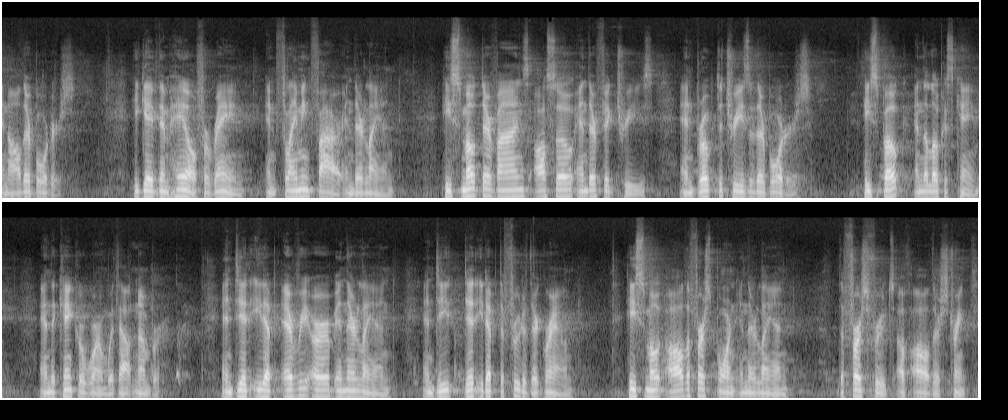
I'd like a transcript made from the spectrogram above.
in all their borders. He gave them hail for rain and flaming fire in their land. He smote their vines also and their fig trees, and broke the trees of their borders. He spoke, and the locust came, and the cankerworm without number, and did eat up every herb in their land, and de- did eat up the fruit of their ground. He smote all the firstborn in their land, the firstfruits of all their strength.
